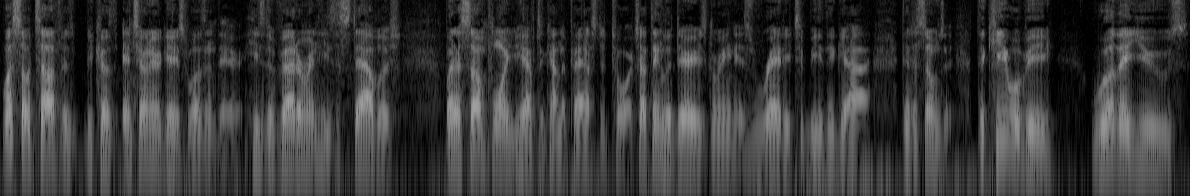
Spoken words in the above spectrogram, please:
what's so tough is because Antonio Gates wasn't there. He's the veteran, he's established, but at some point you have to kind of pass the torch. I think Ladarius Green is ready to be the guy that assumes it. The key will be will they use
